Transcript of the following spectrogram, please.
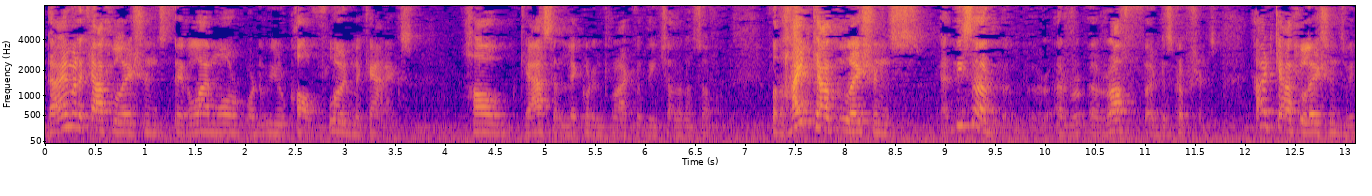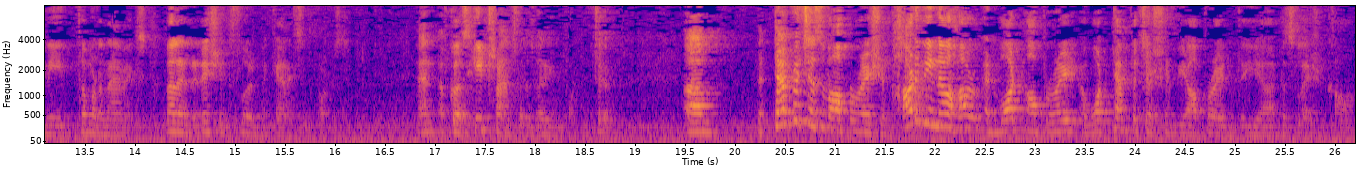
diameter calculations, they rely more what we would call fluid mechanics, how gas and liquid interact with each other and so forth. For the height calculations, and these are rough uh, descriptions. Height calculations, we need thermodynamics. Well, in addition to fluid mechanics, of course. And of course, heat transfer is very important too. Um, the temperatures of operation. How do we know how at what operate what temperature should we operate the uh, distillation column?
